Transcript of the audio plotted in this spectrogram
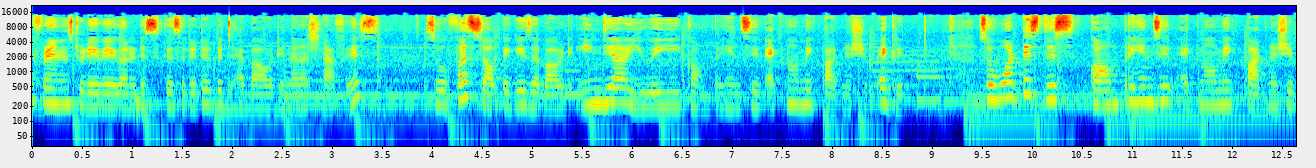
friends, today we are going to discuss a little bit about international affairs. So first topic is about India UAE Comprehensive Economic Partnership Agreement. So what is this Comprehensive Economic Partnership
